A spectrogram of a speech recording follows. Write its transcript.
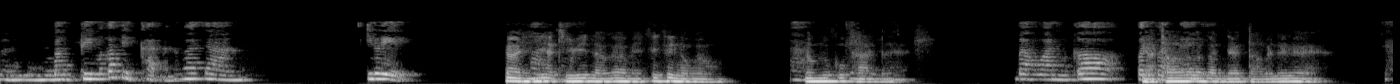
มันบางทีมันก็ติดขัดนะพระอาจารย์ กิเลสก็อย่างนี้ชีวิตเราก็มีขึ้นขึ้นลงลงลงลุกคุกคานไปบางวันก็อย่าท้อแล้วกันเดินต่อไปเรื่อยๆใช่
